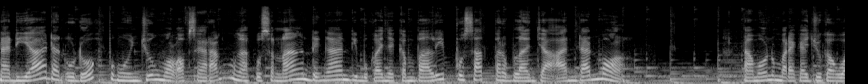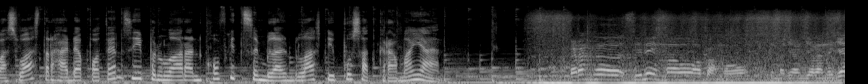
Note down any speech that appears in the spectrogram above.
Nadia dan Udo, pengunjung Mall of Serang mengaku senang dengan dibukanya kembali pusat perbelanjaan dan mall. Namun mereka juga was-was terhadap potensi penularan COVID-19 di pusat keramaian. Sekarang ke sini mau apa? Mau jalan-jalan aja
